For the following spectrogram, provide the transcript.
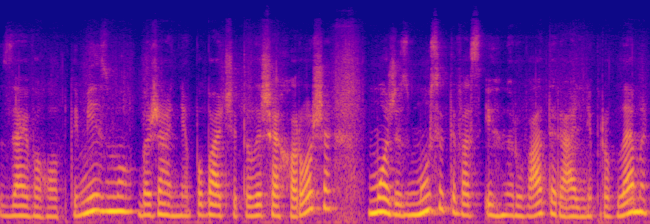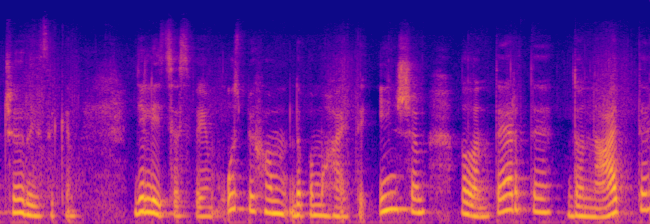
зайвого оптимізму, бажання побачити лише хороше може змусити вас ігнорувати реальні проблеми чи ризики. Діліться своїм успіхом, допомагайте іншим, волонтерте, донатьте.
